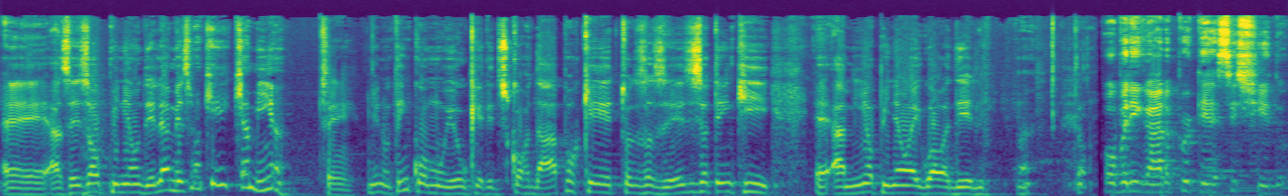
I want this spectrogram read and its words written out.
é, às vezes a opinião dele é a mesma que, que a minha. Sim. E não tem como eu querer discordar, porque todas as vezes eu tenho que. é, a minha opinião é igual a dele. Né? Então, Obrigado por ter assistido.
